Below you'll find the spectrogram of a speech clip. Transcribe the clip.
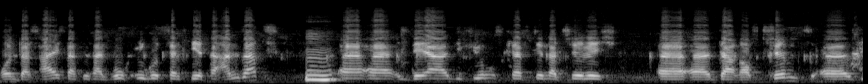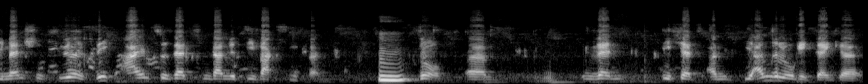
und das heißt, das ist ein hoch egozentrierter Ansatz, mhm. äh, äh der die Führungskräfte natürlich äh, äh, darauf trimmt, äh, die Menschen für sich einzusetzen, damit sie wachsen können. Mhm. So, ähm, wenn ich jetzt an die andere Logik denke,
